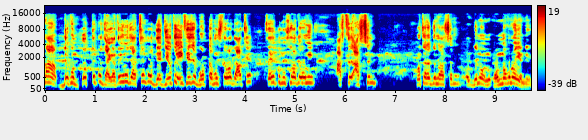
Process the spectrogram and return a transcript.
না। দেখুন প্রত্যেকটা জায়গাতেই উনি যাচ্ছেন তো যে- যেহেতু এই ফেজে ভোটটা মুর্শিদাবাদে আছে সেহেতু মুর্শিদাবাদে উনি আসতে আসছেন প্রচারের জন্য আসছেন এর জন্য অন্য- অন্য কোনো ইয়ে নেই।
